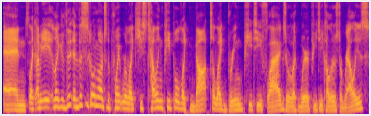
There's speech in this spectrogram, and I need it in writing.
And like I mean like th- and this is going on to the point where like he's telling people like not to like bring PT flags or like wear PT colors to rallies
